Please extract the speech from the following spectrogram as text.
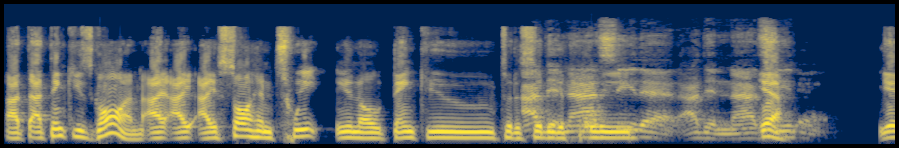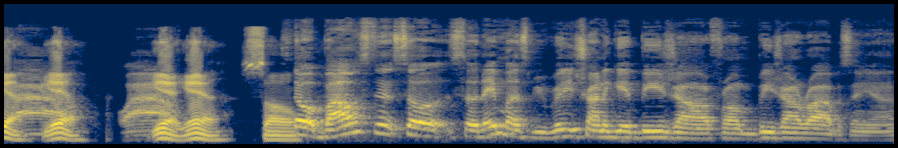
I, I think he's gone. I, I I saw him tweet. You know, thank you to the city of Philly. I did not see that. I did not Yeah. see that. Yeah, Wow. yeah, Wow. yeah, yeah. So, So Boston, so so they must be really trying to get Bijan from Bijan Robinson, yeah.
